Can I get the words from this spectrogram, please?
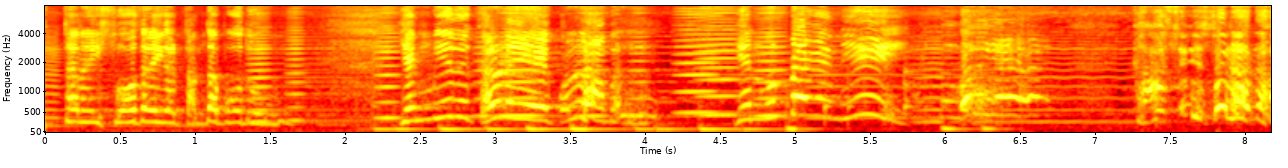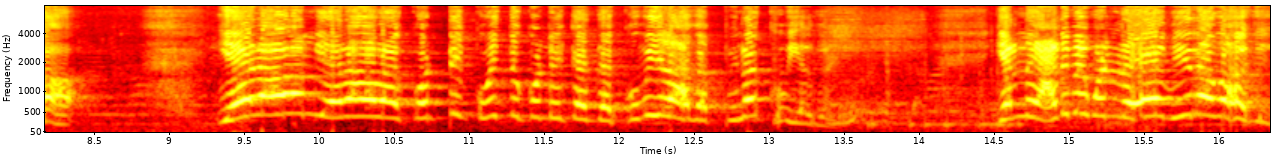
இத்தனை சோதனைகள் தந்த போதும் என் மீது கருணையை கொள்ளாமல் என் முன்பாக நீ காசி விஸ்வநாதா ஏராளம் ஏராளமாக கொட்டி குவித்துக் கொண்டிருக்க இந்த குவியலாக பிணக்குவியல்கள் என்னை அடிமை கொண்டு வீரவாகு.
